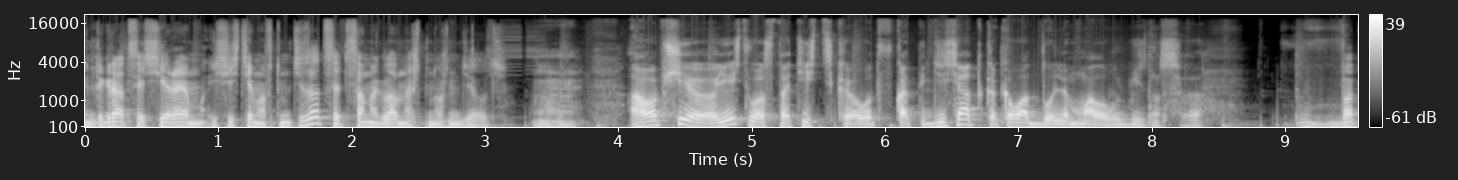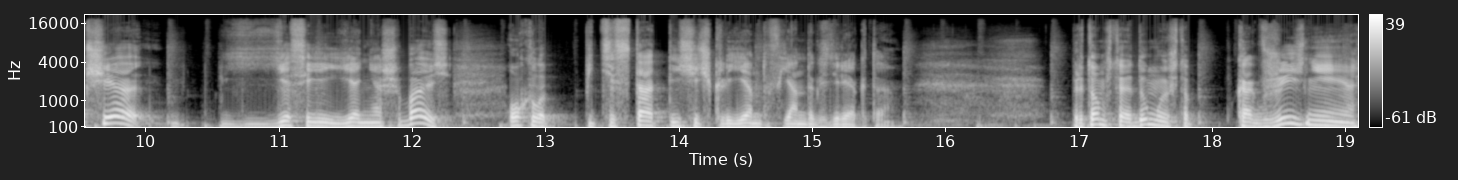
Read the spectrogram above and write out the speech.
интеграция CRM и система автоматизации – это самое главное, что нужно делать. Угу. А вообще есть у вас статистика вот в К-50, какова доля малого бизнеса? Вообще, если я не ошибаюсь, около 500 тысяч клиентов Яндекс.Директа. При том, что я думаю, что как в жизни,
